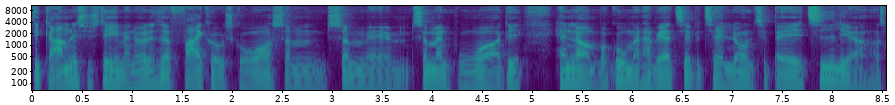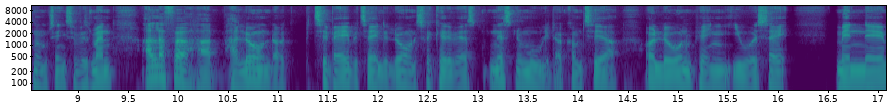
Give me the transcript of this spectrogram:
Det gamle system er noget, der hedder FICO-score, som, som, øh, som man bruger, og det handler om, hvor god man har været til at betale lån tilbage tidligere og sådan nogle ting. Så hvis man aldrig før har, har lånt og tilbagebetalte lån, så kan det være næsten umuligt at komme til at, at låne penge i USA. Men øh,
